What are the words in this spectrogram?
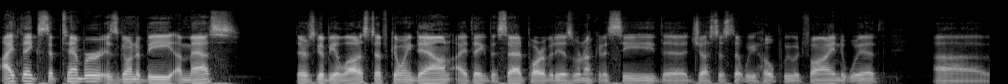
I think September is going to be a mess. There's going to be a lot of stuff going down. I think the sad part of it is we're not going to see the justice that we hope we would find with uh,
